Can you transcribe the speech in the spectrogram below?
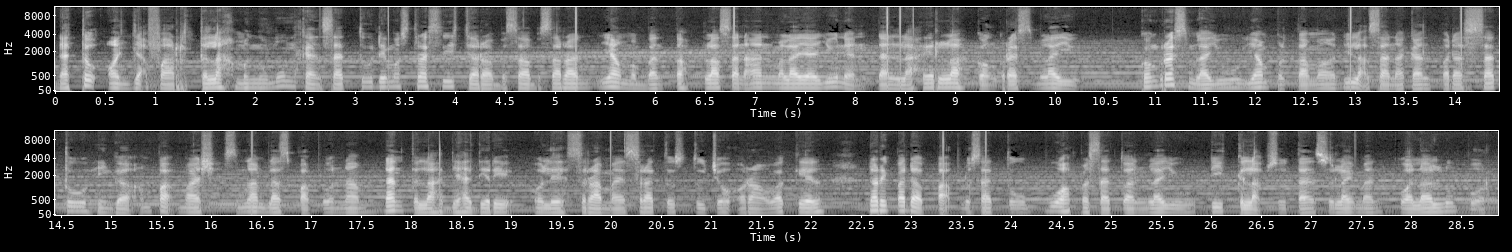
Datuk On Jaafar telah mengumumkan satu demonstrasi secara besar-besaran yang membantah pelaksanaan Malaya Union dan lahirlah Kongres Melayu. Kongres Melayu yang pertama dilaksanakan pada 1 hingga 4 Mac 1946 dan telah dihadiri oleh seramai 107 orang wakil daripada 41 buah persatuan Melayu di Kelab Sultan Sulaiman Kuala Lumpur.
